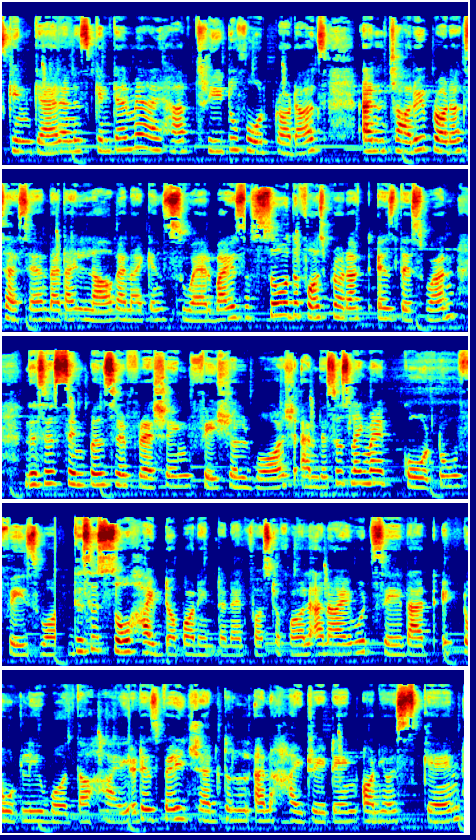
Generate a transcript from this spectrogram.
skincare. And skincare mein I have three to four products and चारों products aise that I love and I can swear by. So the first product is this one. This is Simple's refreshing facial wash. And this is like my go-to face wash. This is so hyped up on internet first of all. And I would say that it totally worth the hype. It is very gentle and hydrating on your skin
